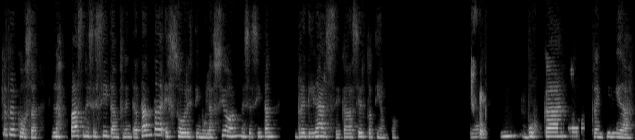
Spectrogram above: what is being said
¿Qué otra cosa? Las paz necesitan, frente a tanta sobreestimulación, necesitan retirarse cada cierto tiempo. buscar tranquilidad.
